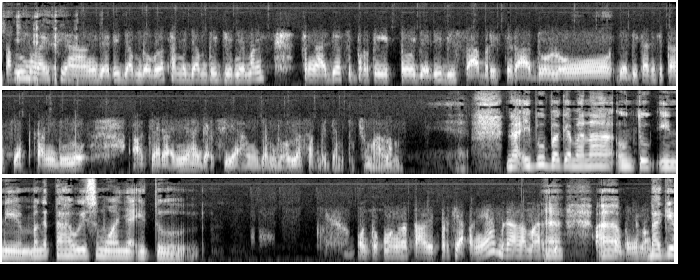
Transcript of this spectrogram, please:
Kami mulai siang, jadi jam 12 sampai jam 7. Memang sengaja seperti itu, jadi bisa beristirahat dulu. Jadi kan kita siapkan dulu acaranya agak siang, jam 12 sampai jam 7 malam. Nah, Ibu bagaimana untuk ini mengetahui semuanya itu? Untuk mengetahui persiapannya dalam arti uh, uh, bagi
